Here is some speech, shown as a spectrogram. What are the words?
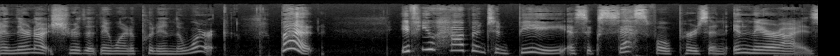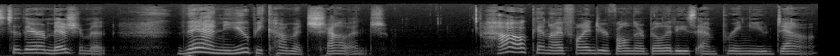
and they're not sure that they want to put in the work. But if you happen to be a successful person in their eyes, to their measurement, then you become a challenge. How can I find your vulnerabilities and bring you down?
